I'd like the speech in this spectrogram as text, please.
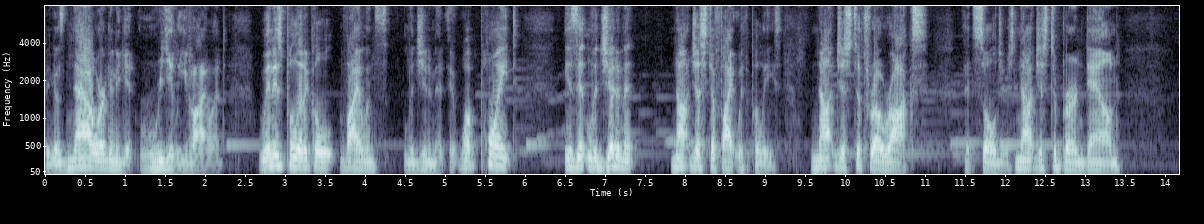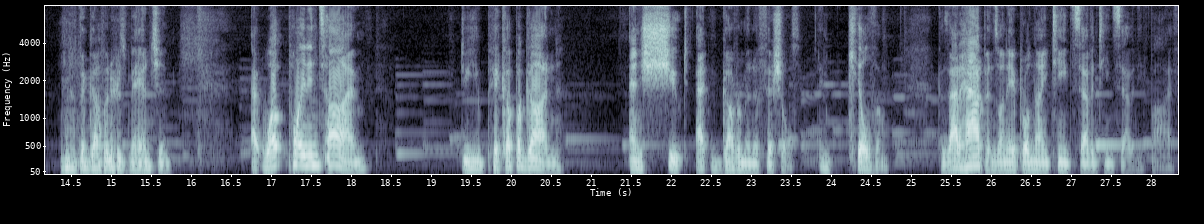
because now we're going to get really violent. When is political violence legitimate? At what point is it legitimate not just to fight with police, not just to throw rocks at soldiers, not just to burn down the governor's mansion? At what point in time do you pick up a gun and shoot at government officials and kill them? Because that happens on April 19th, 1775.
